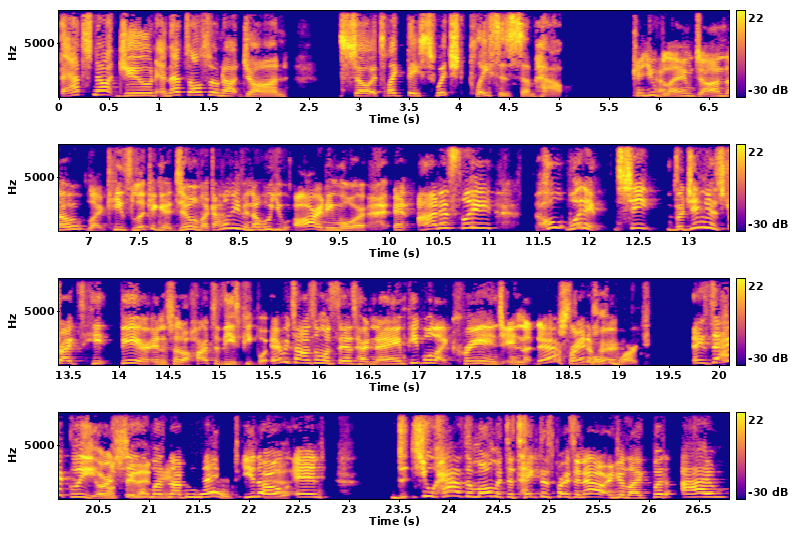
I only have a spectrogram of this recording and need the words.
that's not June and that's also not John. So it's like they switched places somehow. Can you blame John though? Like he's looking at June like I don't even know who you are anymore. And honestly, who wouldn't? She Virginia strikes fear into the hearts of these people. Every time someone says her name, people like cringe and they're It's like afraid of her. Exactly. Or Don't she must name. not be named. You know, and th- you have the moment to take this person out and you're like, but I'm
